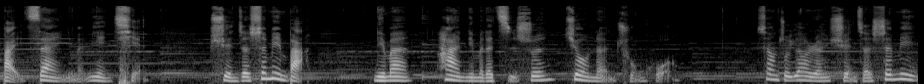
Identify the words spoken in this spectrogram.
摆在你们面前，选择生命吧，你们和你们的子孙就能存活。上主要人选择生命，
